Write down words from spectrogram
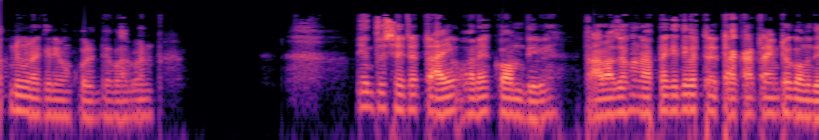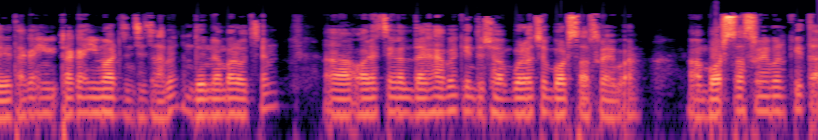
আপনি ওনাকে রিমুভ করে দিতে পারবেন। কিন্তু সেটা টাইম অনেক কম দিবে। তারা যখন আপনাকে দিবে টাকা টাইমটা কম দেবে। টাকা টাকা ইমার্জেন্সি যাবে। দুই নাম্বার হচ্ছে অনেক চ্যানেল দেখাবে, কিন্তু সবগুলো হচ্ছে বট সাবস্ক্রাইবার বট সাবস্ক্রাইবার কি তা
